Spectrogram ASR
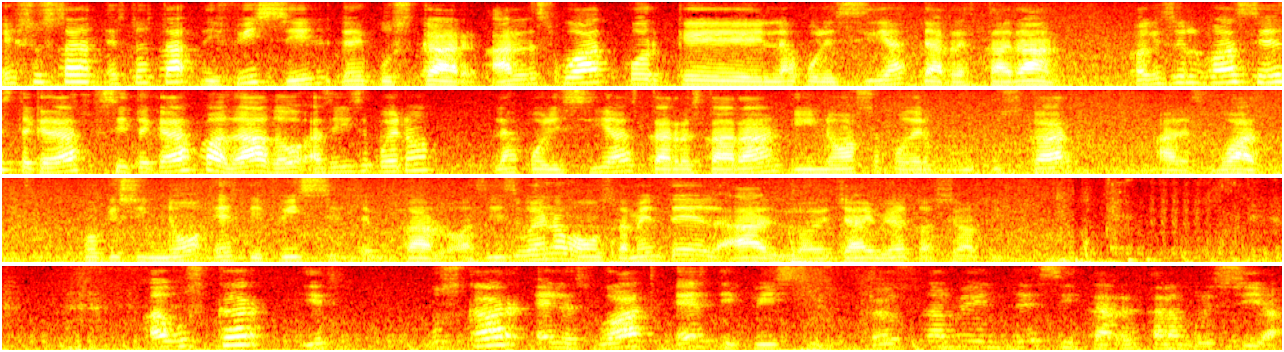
Eso está, esto está difícil de buscar al SWAT porque la policía te arrestarán. Porque si lo haces, te quedas, si te quedas parado, así dice, bueno, las policías te arrestarán y no vas a poder bu- buscar al SWAT. Porque si no, es difícil de buscarlo. Así es, bueno, vamos justamente a lo de Javier Shorty. A buscar buscar el SWAT es difícil, pero solamente si te arresta la policía.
